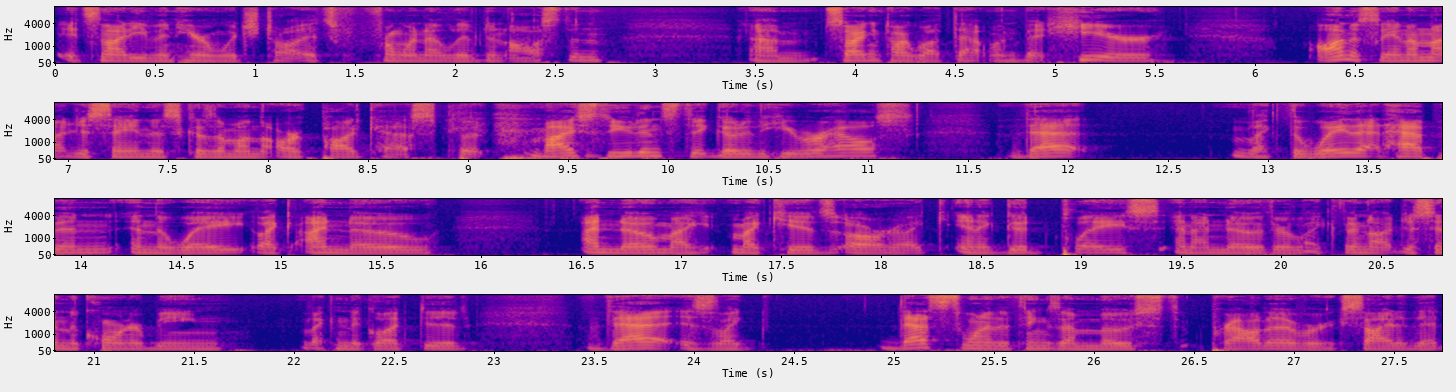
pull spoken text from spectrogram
it's not even here in Wichita. It's from when I lived in Austin. Um, so I can talk about that one. But here, honestly, and I'm not just saying this because I'm on the ARC podcast, but my students that go to the Hero House, that like the way that happened and the way like I know. I know my my kids are like in a good place and I know they're like they're not just in the corner being like neglected. That is like that's one of the things I'm most proud of or excited that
